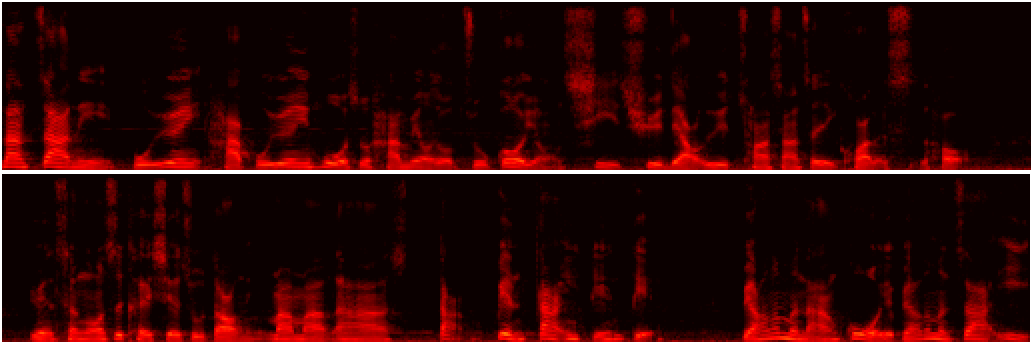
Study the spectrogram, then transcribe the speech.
那在你不愿意、还不愿意，或者说还没有有足够勇气去疗愈创伤这一块的时候，远成功是可以协助到你，慢慢让它淡变淡一点点，不要那么难过，也不要那么在意，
